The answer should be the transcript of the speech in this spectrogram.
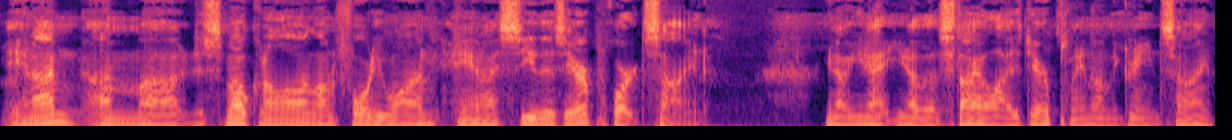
and I'm I'm uh, just smoking along on 41, and I see this airport sign. You know, you know, you know the stylized airplane on the green sign.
